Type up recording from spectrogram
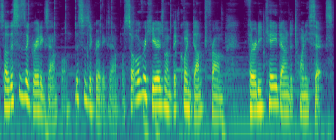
So this is a great example. This is a great example. So over here is when Bitcoin dumped from 30K down to 26.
